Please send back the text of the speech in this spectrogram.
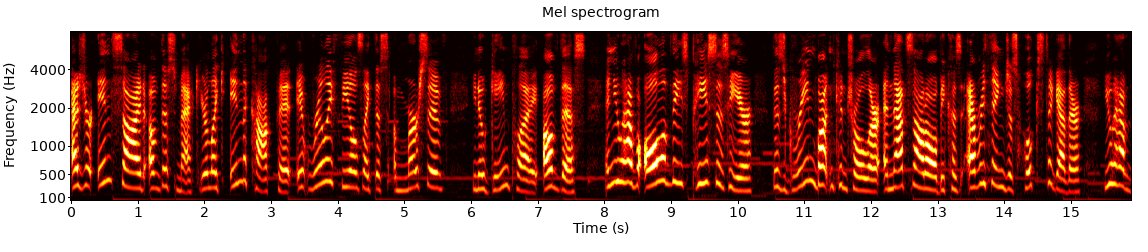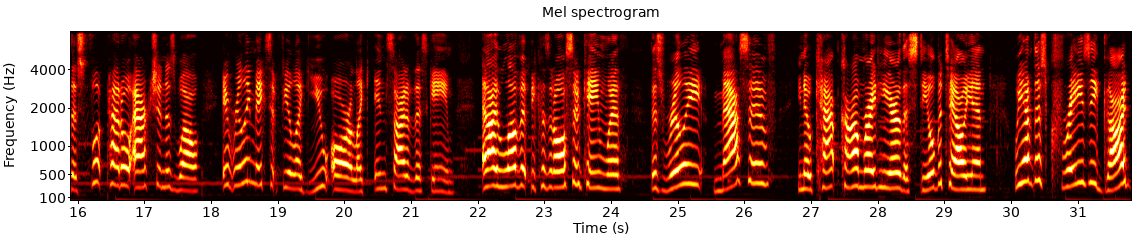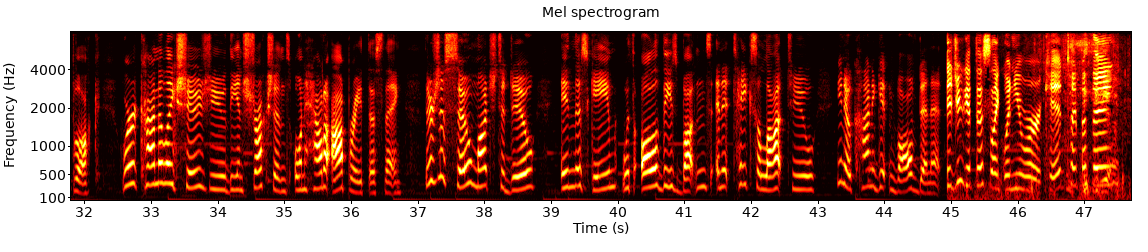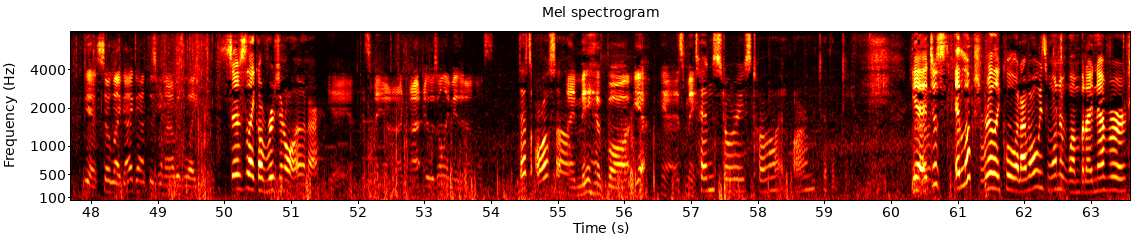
as you're inside of this mech. You're like in the cockpit. It really feels like this immersive, you know, gameplay of this. And you have all of these pieces here this green button controller, and that's not all because everything just hooks together. You have this foot pedal action as well. It really makes it feel like you are like inside of this game. And I love it because it also came with this really massive, you know, Capcom right here, the Steel Battalion. We have this crazy guidebook where it kind of like shows you the instructions on how to operate this thing. There's just so much to do in this game with all of these buttons and it takes a lot to, you know, kind of get involved in it. Did you get this like when you were a kid type of thing? yeah. yeah, so like I got this when I was like... So it's like original owner. Yeah, yeah, it's me. I, I, it was only me that owned this. That's awesome. I may have bought, yeah, yeah, it's me. 10 stories tall and armed to the teeth. Yeah, it just, it looks really cool and I've always wanted one, but I never,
